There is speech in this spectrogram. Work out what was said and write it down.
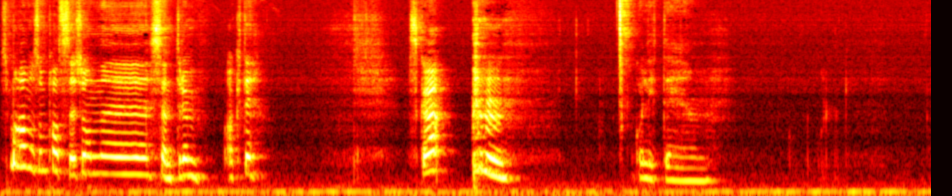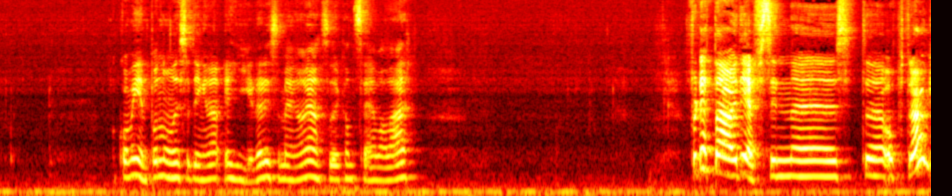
Så må ha noe som passer sånn eh, sentrumaktig. Skal gå litt i Kommer vi inn på noen av disse tingene. Jeg gir dere disse med en gang, ja, så dere kan se hva det er. For dette er IDF sin, eh, sitt eh, oppdrag.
